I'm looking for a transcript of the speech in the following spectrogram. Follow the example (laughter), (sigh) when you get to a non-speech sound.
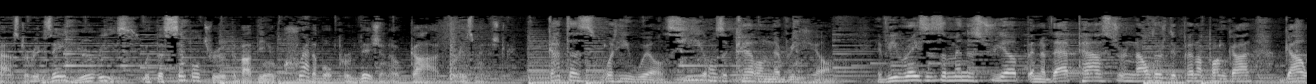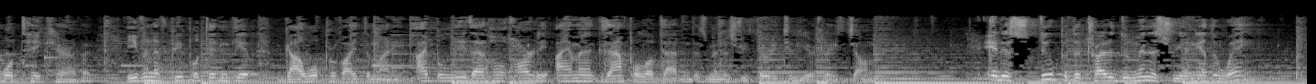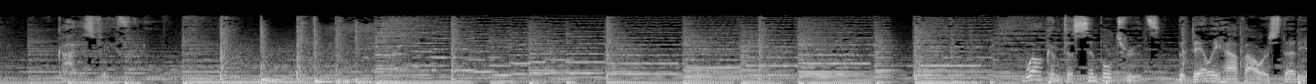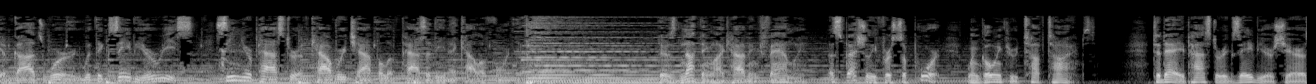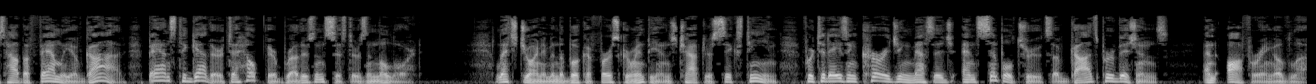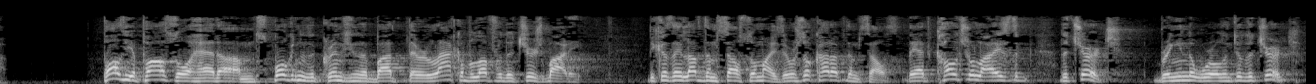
Pastor Xavier Reese with the simple truth about the incredible provision of God for his ministry. God does what He wills. He owns a cattle on every hill. If He raises a ministry up and if that pastor and elders depend upon God, God will take care of it. Even if people didn't give, God will provide the money. I believe that wholeheartedly. I am an example of that in this ministry 32 years, ladies and gentlemen. It is stupid to try to do ministry any other way. God is faithful. Welcome to Simple Truths, the daily half hour study of God's Word with Xavier Reese, Senior Pastor of Calvary Chapel of Pasadena, California. There's nothing like having family, especially for support when going through tough times. Today, Pastor Xavier shares how the family of God bands together to help their brothers and sisters in the Lord. Let's join him in the book of 1 Corinthians chapter 16 for today's encouraging message and simple truths of God's provisions and offering of love. Paul the Apostle had um, spoken to the Corinthians about their lack of love for the church body because they loved themselves so much. They were so caught up themselves. They had culturalized the, the church, bringing the world into the church.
